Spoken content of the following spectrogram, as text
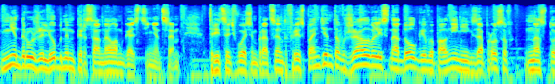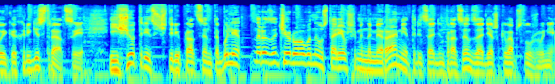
недружелюбным персоналом гостиницы. 38% респондентов жаловались на долгое выполнение их запросов на стойках регистрации. Еще 34% были разочарованы устаревшими номерами, 31% задержкой в обслуживании.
